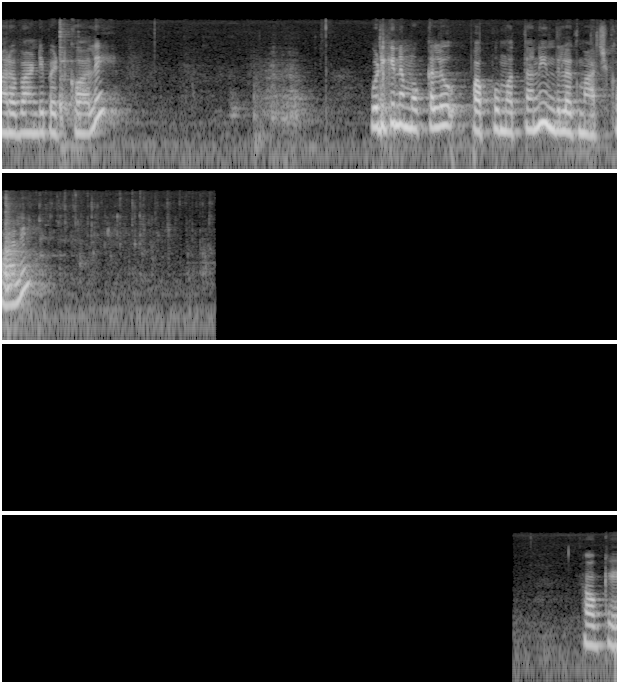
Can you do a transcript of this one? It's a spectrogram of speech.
మరో బాండీ పెట్టుకోవాలి. ఉడికిన ముక్కలు పప్పు మొత్తాన్ని ఇందులోకి మార్చుకోవాలి. ఓకే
